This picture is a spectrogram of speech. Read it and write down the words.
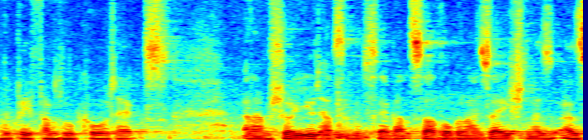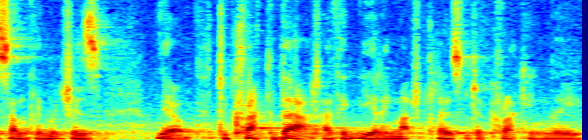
the prefrontal cortex. And I'm sure you'd have something to say about self-organization as, as something which is, you know, to crack that, I think you're getting much closer to cracking the,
